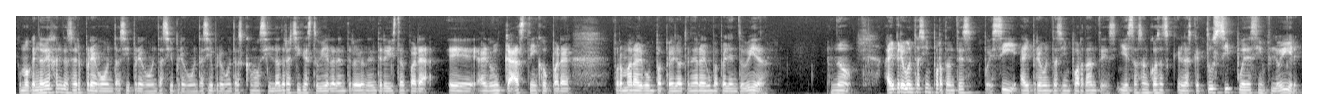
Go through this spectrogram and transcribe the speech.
Como que no dejan de hacer preguntas y preguntas y preguntas y preguntas como si la otra chica estuviera dentro de una entrevista para eh, algún casting o para formar algún papel o tener algún papel en tu vida. No. ¿Hay preguntas importantes? Pues sí, hay preguntas importantes. Y estas son cosas en las que tú sí puedes influir.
